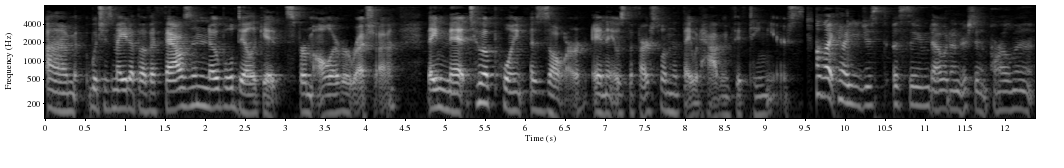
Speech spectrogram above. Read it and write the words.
um, which is made up of a thousand noble delegates from all over Russia, they met to appoint a czar, and it was the first one that they would have in 15 years. I like how you just assumed I would understand Parliament.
